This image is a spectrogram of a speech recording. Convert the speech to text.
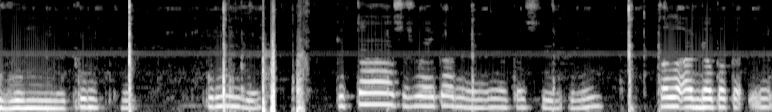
volumenya pilih dua ya kita sesuaikan ini kasih ini. Kalau anda pakai ini.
